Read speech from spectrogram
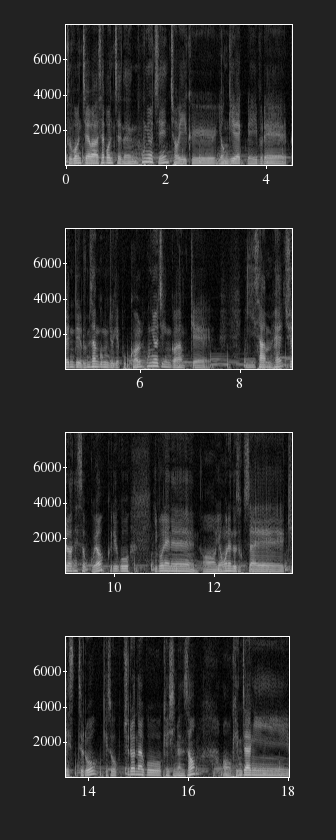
두 번째와 세 번째는 홍효진 저희 그 연기획 레이블의 밴드 룸상공육의 보컬 홍효진과 함께 2, 3회 출연했었고요. 그리고 이번에는 어, 영원의 노숙자의 게스트로 계속 출연하고 계시면서 어, 굉장히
